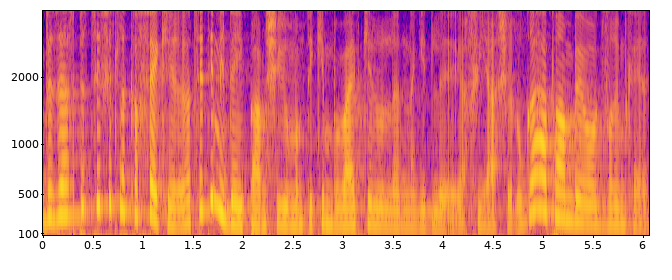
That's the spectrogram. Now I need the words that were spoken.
וזה הספציפית לקפה, כי רציתי מדי פעם שיהיו ממתיקים בבית, כאילו נגיד לאפייה של עוגה פעם או דברים כאלה.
